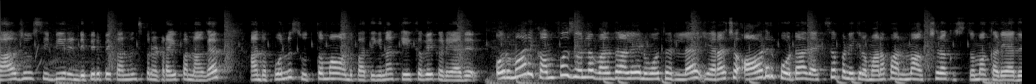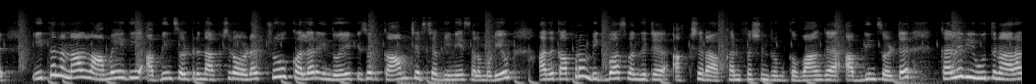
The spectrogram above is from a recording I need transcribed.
ராஜு சிபி ரெண்டு பேரும் போய் கன்வின்ஸ் பண்ண ட்ரை பண்ணாங்க. அந்த பொண்ணு சுத்தமாக வந்து பார்த்தீங்கன்னா கேட்கவே கிடையாது. ஒரு மாதிரி கம்ஃபர்ட் ஜோனில் வந்தனாலே என்னமோ தெரியல. யாராச்சும் ஆர்டர் போட்டால் அதை அக்செப்ட் பண்ணிக்கிற மனப்பான்மை அக்ஷராக்கு சுத்தமாக கிடையாது. இத்தனை நாள் நான் அமைதி அப்படின்னு சொல்லிட்டு இருந்த அக்ஷராவோட ட்ரூ கலர் இந்த ஒரு எபிசோட் காமிச்சிருச்சு அப்படின்னே சொல்ல முடியும். அதுக்கப்புறம் பிக் பாஸ் வந்துட்டு அக்ஷரா கன்ஃபெஷன் ரூமுக்கு வாங்க அப்படின்னு சொல்லிட்டு கழுவி ஊத்துனாரா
